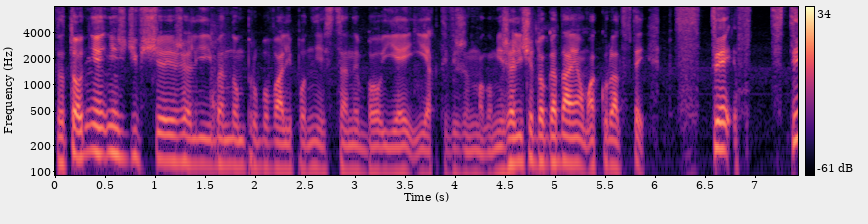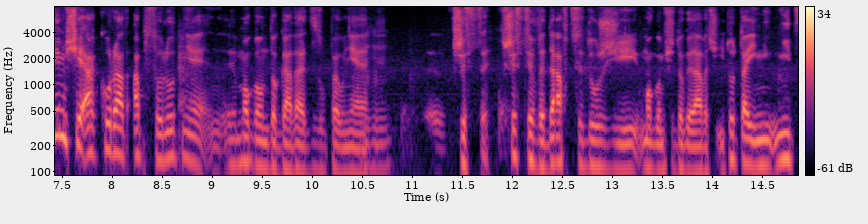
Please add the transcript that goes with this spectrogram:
To, to nie, nie zdziw się, jeżeli będą próbowali podnieść ceny, bo EA i Activision mogą. Jeżeli się dogadają akurat w tej. W, ty, w, w tym się akurat absolutnie y, mogą dogadać zupełnie Mhm. Wszyscy. Wszyscy wydawcy duzi mogą się dogadywać i tutaj ni- nic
